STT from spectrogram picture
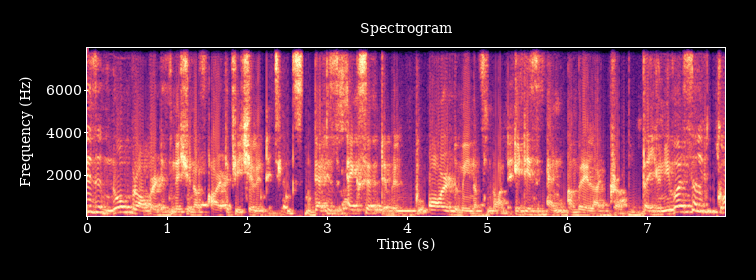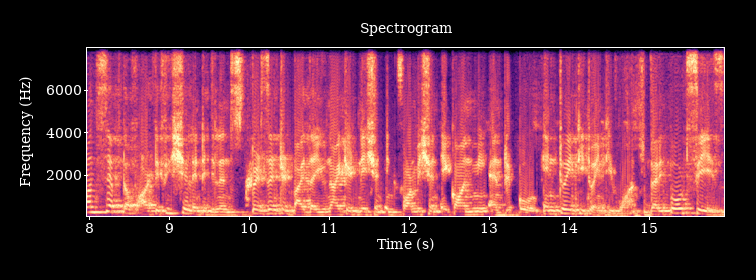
is no proper definition of artificial intelligence that is acceptable to all domain of knowledge. It is an umbrella term. The universal concept of artificial intelligence presented by the United Nations Information Economy and Report in 2021. The report says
